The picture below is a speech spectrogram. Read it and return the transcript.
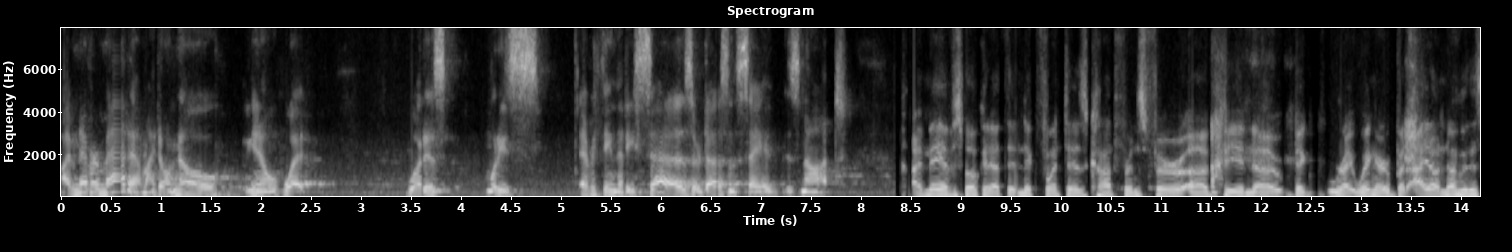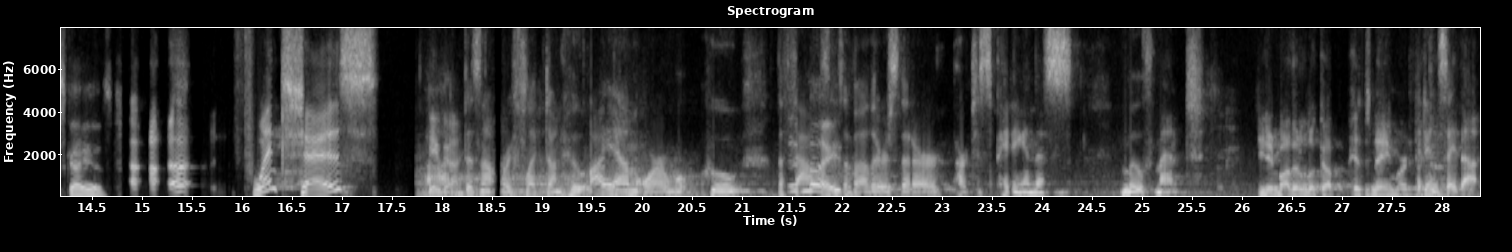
I've never met him. I don't know, you know, what, what is, what he's, everything that he says or doesn't say is not. I may have spoken at the Nick Fuentes conference for uh, being a big right winger, but I don't know who this guy is. Uh, uh, uh Fuentes uh, does not reflect on who I am or who the thousands of others that are participating in this movement. You didn't bother to look up his name or anything? I didn't say that.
